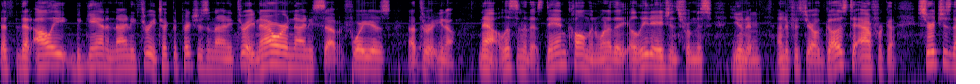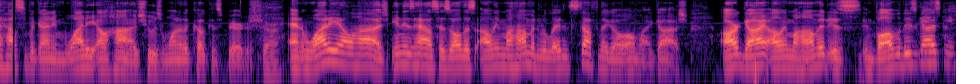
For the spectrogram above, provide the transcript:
that, that Ali began in 93, took the pictures in 93. Now we're in 97, four years, uh, three, you know. Now, listen to this. Dan Coleman, one of the elite agents from this unit mm-hmm. under Fitzgerald, goes to Africa, searches the house of a guy named Wadi El Haj, who is one of the co conspirators. Sure. And Wadi El Haj, in his house, has all this Ali Muhammad related stuff. And they go, oh my gosh our guy Ali Muhammad is involved with these guys. These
